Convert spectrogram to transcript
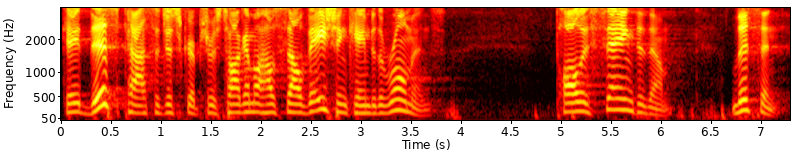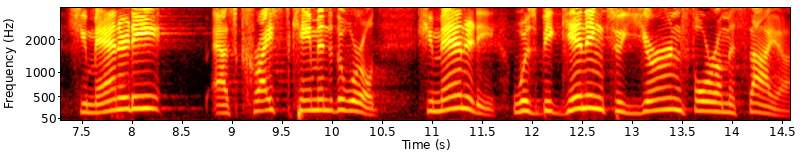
Okay, this passage of scripture is talking about how salvation came to the Romans. Paul is saying to them, listen, humanity, as Christ came into the world, humanity was beginning to yearn for a Messiah.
